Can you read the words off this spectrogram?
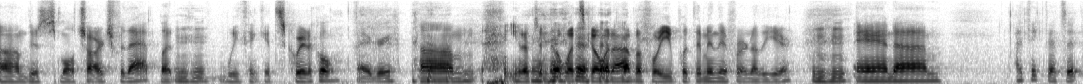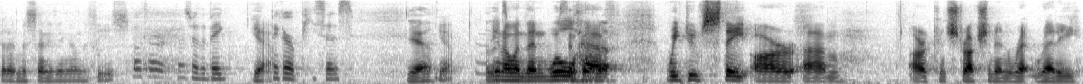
Um, there's a small charge for that, but Mm-hmm. we think it's critical, I agree. um, you know, to know what's going on before you put them in there for another year. Mm-hmm. And um, I think that's it. Did I miss anything on the fees? Those are, those are the big, Yeah. bigger pieces. Yeah. Yeah, Well, you know, and then we'll have, enough. we do state our, um, our construction and re- ready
